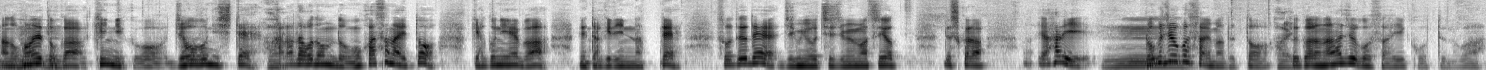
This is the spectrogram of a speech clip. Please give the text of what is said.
あの骨とか筋肉を丈夫にして、体をどんどん動かさないと逆に言えば寝たきりになってそれで寿命を縮めますよ。ですからやはり65歳までと、それから75歳以降っていうのは、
